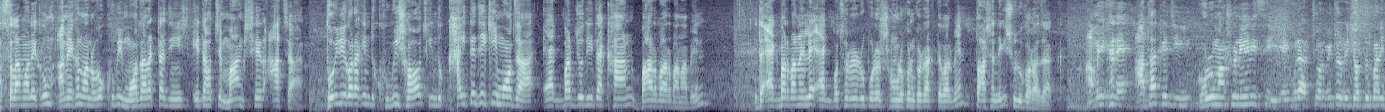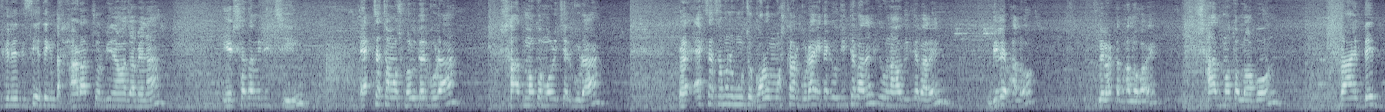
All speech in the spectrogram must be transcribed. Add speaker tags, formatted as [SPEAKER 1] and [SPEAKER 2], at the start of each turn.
[SPEAKER 1] আসসালামু আলাইকুম। আমি এখন বানাবো খুবই মজার একটা জিনিস, এটা হচ্ছে মাংসের আচার। তৈরি করা কিন্তু খুবই সহজ, কিন্তু খাইতে যে কি মজা, একবার যদি এটা খান, বারবার বানাবেন। এটা একবার বানাইলে এক বছরের উপরে সংরক্ষণ করে রাখতে পারবেন। তো আসেন দেখি শুরু করা যাক। আমি এখানে আধা কেজি গরুর মাংস নিয়ে নিছি এইগুলার চর্বি টর্বি যদ্দূর পারি ফেলে দিচ্ছি এতে কিন্তু হাড় আর চর্বি নেওয়া যাবে না। এর সাথে আমি দিচ্ছি এক চা চামচ হলুদের গুঁড়া, স্বাদ মতো মরিচের গুঁড়া, প্রায় এক চা চামচ মতো গরম মশলার গুঁড়া এটা কেউ দিতে পারেন, কেউ নাও দিতে পারেন। দিলে ভালো ফ্লেভারটা ভালো হয়। স্বাদ মতো লবণ, প্রায় দেড়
